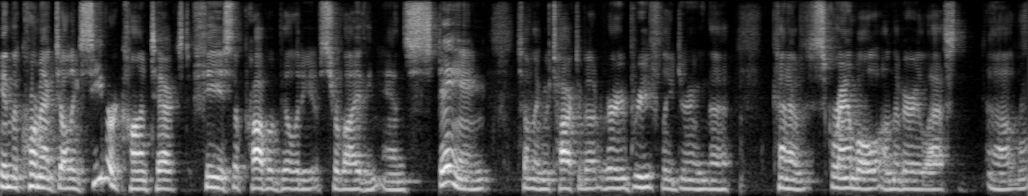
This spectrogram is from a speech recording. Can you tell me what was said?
In the Cormack-Jolly-Seber context, phi is the probability of surviving and staying, something we talked about very briefly during the kind of scramble on the very last uh,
